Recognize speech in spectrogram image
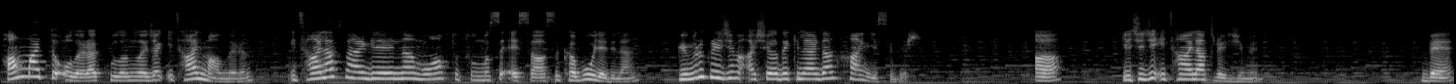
ham madde olarak kullanılacak ithal malların ithalat vergilerinden muaf tutulması esası kabul edilen gümrük rejimi aşağıdakilerden hangisidir? A. Geçici ithalat rejimi B.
